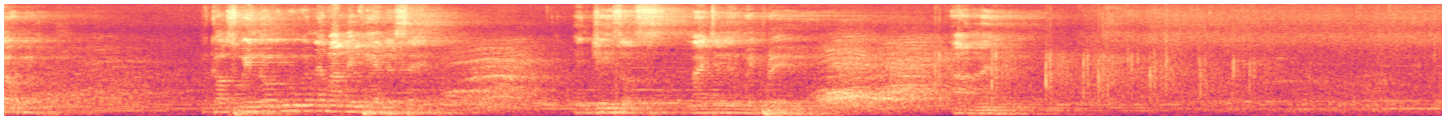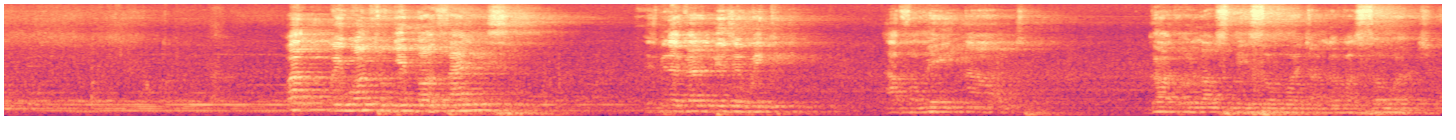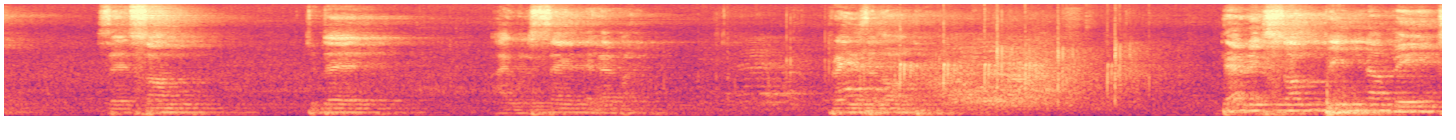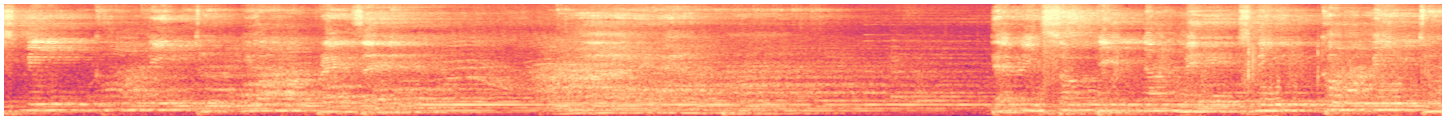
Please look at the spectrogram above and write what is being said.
go. Because we know we will never live here the same. In Jesus' mighty name we pray. Amen. Well, we want to give God thanks. It's been a very busy week and for me and God who loves me so much and loves us so much. Says, Son, today I will send a helper. Praise the Lord. There is something that makes me come into your presence. There is something that makes me come into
